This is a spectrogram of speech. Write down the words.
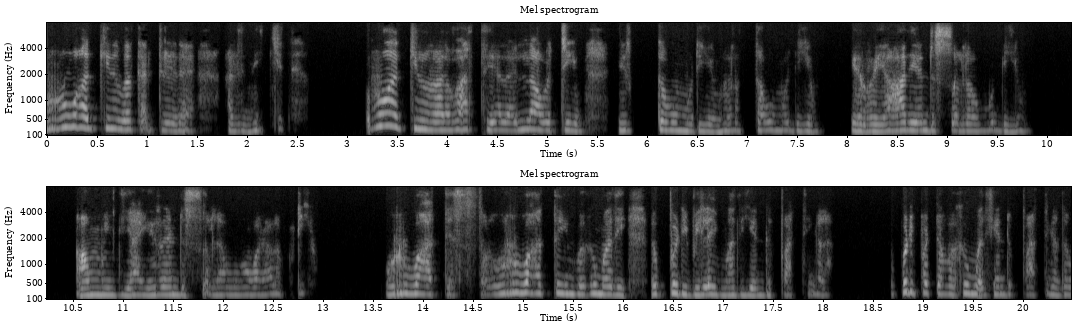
உருவாக்கினவர் கட்டளையிட அது நிற்கிது உருவாக்கினவரால வார்த்தையால எல்லாவற்றையும் நிற்கவும் முடியும் நிறுத்தவும் முடியும். இறையாது என்று சொல்லவும் முடியும். அமைதியா இரண்டு சொல்லவும் அவரால் முடியும். ஒரு வார்த்தை சொல் ஒரு வார்த்தையின் வெகுமதி எப்படி விலை மதி என்று பார்த்தீங்களா? எப்படிப்பட்ட வெகுமதி என்று பார்த்தீங்க அந்த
